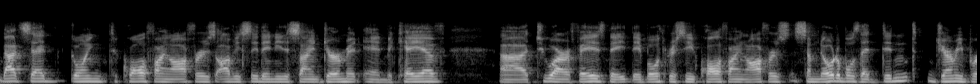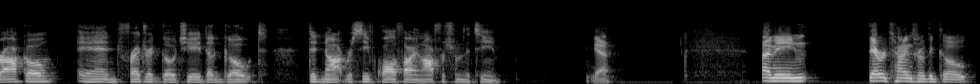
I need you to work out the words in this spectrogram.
that said, going to qualifying offers, obviously they need to sign Dermott and Mikheyev. uh, two RFAs. They they both received qualifying offers. Some notables that didn't: Jeremy Bracco and Frederik Gauthier, the goat, did not receive qualifying offers from the team. Yeah. I mean, there were times where the goat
